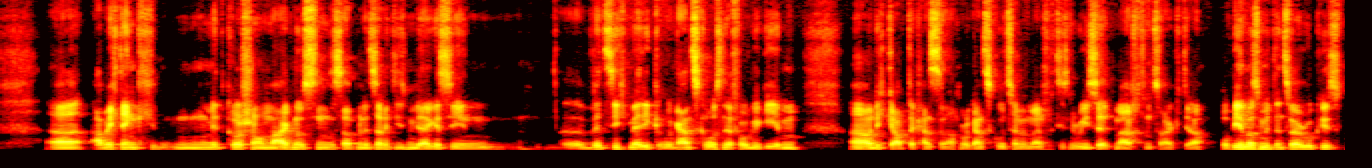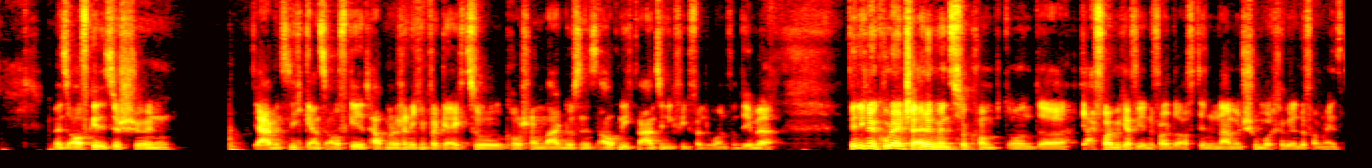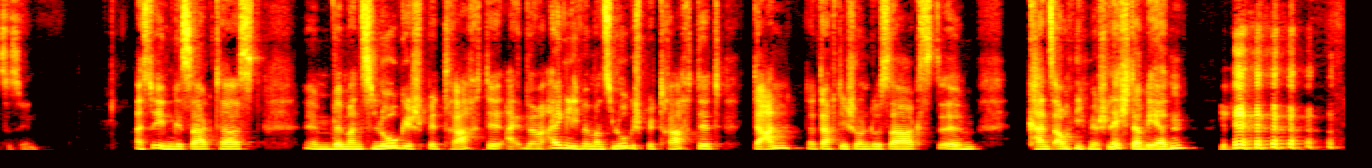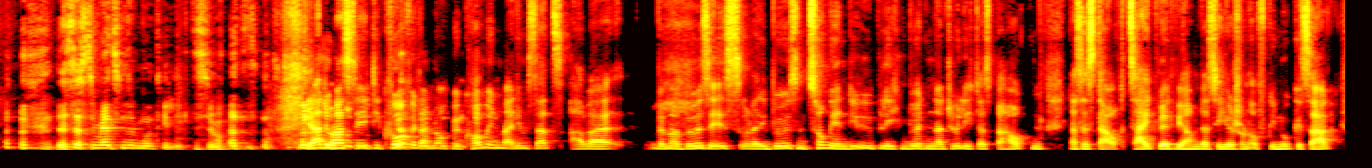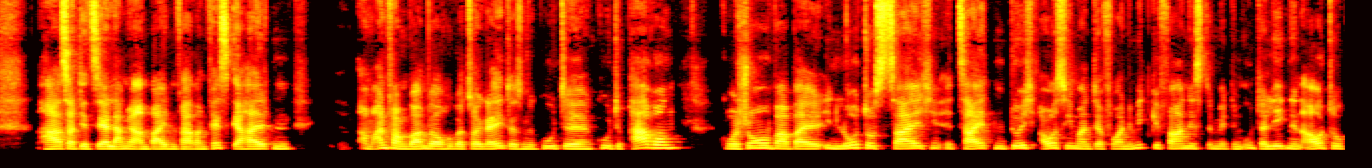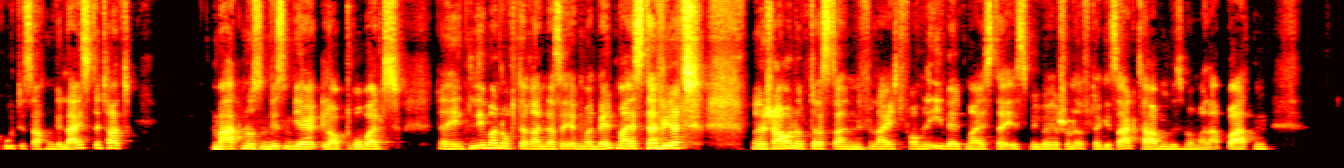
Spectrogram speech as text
Äh, aber ich denke, mit Grosjean Magnussen, das hat man jetzt auch in diesem Jahr gesehen, wird es nicht mehr die ganz großen Erfolge geben. Äh, und ich glaube, da kann es dann auch mal ganz gut sein, wenn man einfach diesen Reset macht und sagt, ja, probieren wir es mit den zwei Rookies. Wenn es aufgeht, ist es schön. Ja, wenn es nicht ganz aufgeht, hat man wahrscheinlich im Vergleich zu Grosjean Magnus jetzt auch nicht wahnsinnig viel verloren. Von dem her finde ich eine coole Entscheidung, wenn es so kommt. Und äh, ja, ich freue mich auf jeden Fall darauf, den Namen Schumacher wieder in der Formel 1 zu sehen. Als du eben gesagt hast, ähm, wenn man es logisch betrachtet, eigentlich, wenn man es logisch betrachtet, dann, da dachte ich schon, du sagst, ähm, kann es auch nicht mehr schlechter werden. das hast du mir jetzt in den Mund gelegt. Das was. ja, du hast die, die Kurve dann noch bekommen bei dem Satz, aber wenn man böse ist oder die bösen Zungen, die üblichen, würden natürlich das behaupten, dass es da auch Zeit wird. Wir haben das hier schon oft genug gesagt. Haas hat jetzt sehr lange an beiden Fahrern festgehalten. Am Anfang waren wir auch überzeugt, hey, das ist eine gute, gute Paarung. Grosjean war bei in Lotus-Zeiten durchaus jemand, der vorne mitgefahren ist, der mit dem unterlegenen Auto gute Sachen geleistet hat. Magnussen wissen wir, glaubt Robert da hinten immer noch daran, dass er irgendwann Weltmeister wird. Mal schauen, ob das dann vielleicht Formel E-Weltmeister ist, wie wir ja schon öfter gesagt haben, müssen wir mal abwarten.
